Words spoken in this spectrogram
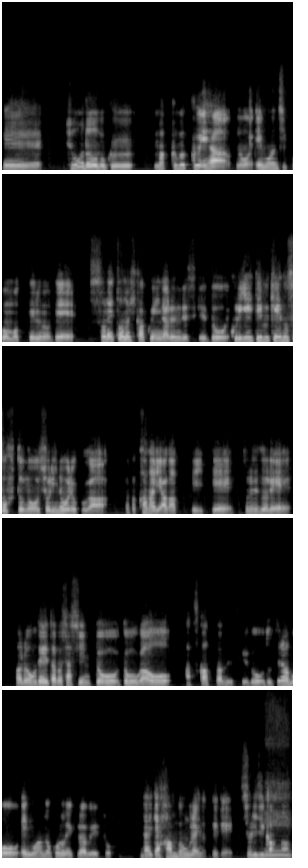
で、ちょうど僕、MacBook Air の M1 チップを持ってるので、それとの比較になるんですけど、クリエイティブ系のソフトの処理能力が、やっぱかなり上がっていて、それぞれ、まあローデータの写真と動画を扱ったんですけど、どちらも M1 の頃に比べると、だいたい半分ぐらいになってて、処理時間が。えー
